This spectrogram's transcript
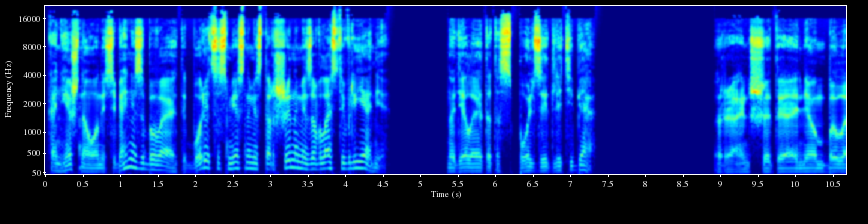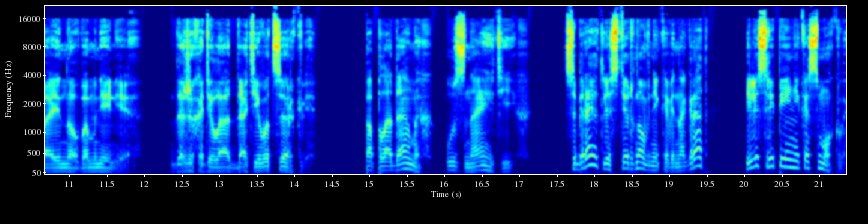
Конечно, он и себя не забывает и борется с местными старшинами за власть и влияние, но делает это с пользой для тебя. Раньше ты о нем была иного мнения, даже хотела отдать его церкви. По плодам их узнаете их. Собирают ли с терновника виноград или с репейника смоквы?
